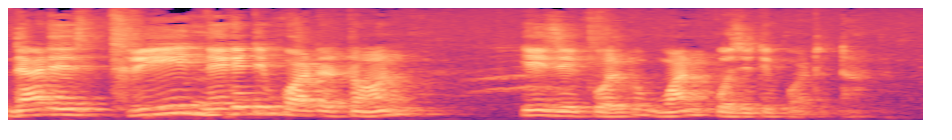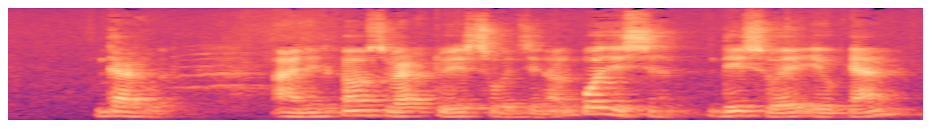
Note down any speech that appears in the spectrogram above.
that is 3 negative quarter turn is equal to 1 positive quarter turn. That way. And it comes back to its original position. This way you can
